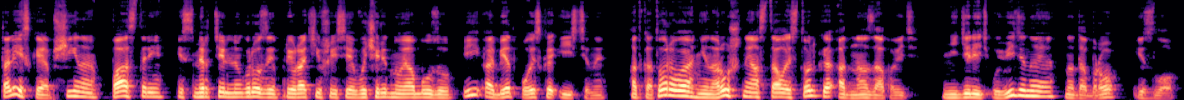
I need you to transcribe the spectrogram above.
талейская община, пастыри из смертельной угрозы, превратившиеся в очередную обузу, и обет поиска истины, от которого ненарушенной осталась только одна заповедь – не делить увиденное на добро и зло.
